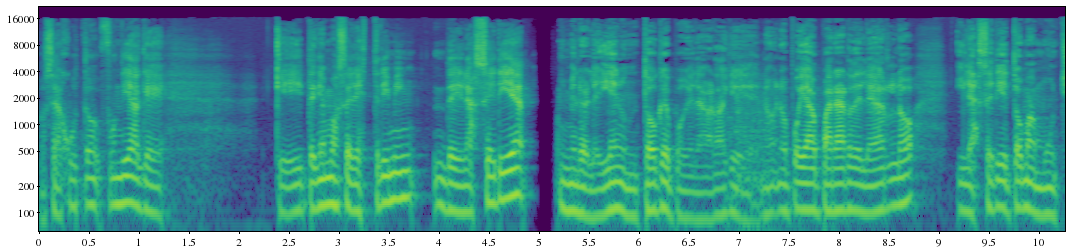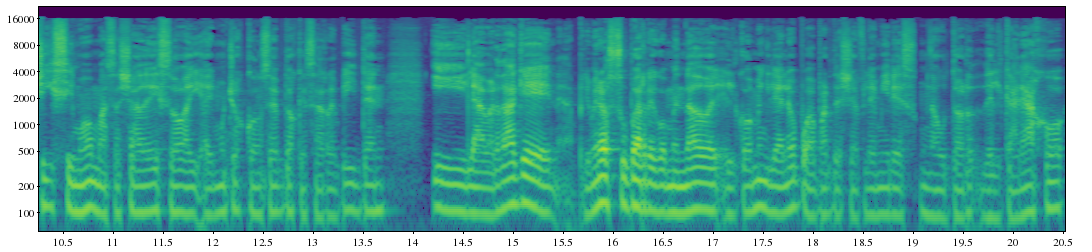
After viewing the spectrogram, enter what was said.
O sea, justo fue un día que, que teníamos el streaming de la serie me lo leí en un toque porque la verdad que no, no podía parar de leerlo y la serie toma muchísimo, más allá de eso hay, hay muchos conceptos que se repiten y la verdad que primero súper recomendado el, cómic, léanlo, porque aparte Jeff Lemire es un autor del carajo,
